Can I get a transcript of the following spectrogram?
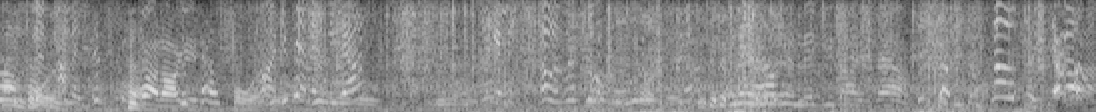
Come for it. I'm invincible. Come on, doggy. Just Come on, you can't make me bounce. Look at me. I'm invincible. I'm gonna help him make you guys down. No, please don't.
